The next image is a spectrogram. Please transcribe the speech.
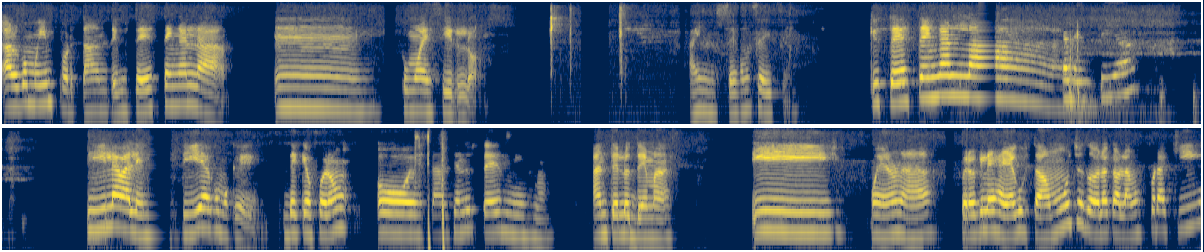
algo muy importante, que ustedes tengan la, mm, ¿cómo decirlo? Ay, no sé cómo se dice. Que ustedes tengan la... Valentía. Sí, la valentía, como que, de que fueron o están siendo ustedes mismos ante los demás. Y bueno, nada, espero que les haya gustado mucho todo lo que hablamos por aquí.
